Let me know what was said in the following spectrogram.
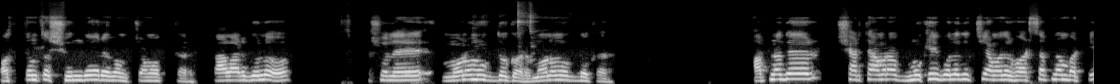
অত্যন্ত সুন্দর এবং চমৎকার। কালারগুলো আসলে মনোমুগ্ধকর মনোমুগ্ধকর। আপনাদের স্বার্থে আমরা মুখেই বলে দিচ্ছি আমাদের হোয়াটসঅ্যাপ নাম্বারটি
